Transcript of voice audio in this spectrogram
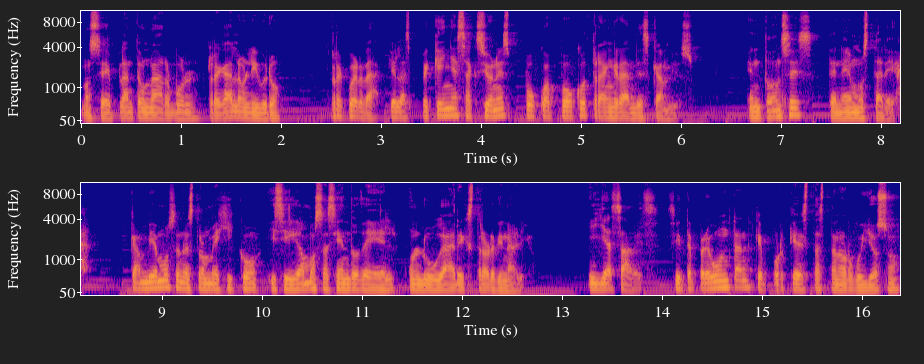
no sé, planta un árbol, regala un libro. Recuerda que las pequeñas acciones poco a poco traen grandes cambios. Entonces, tenemos tarea. Cambiemos a nuestro México y sigamos haciendo de él un lugar extraordinario. Y ya sabes, si te preguntan que por qué estás tan orgulloso,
